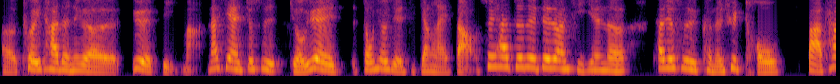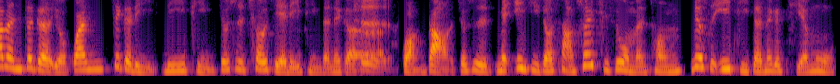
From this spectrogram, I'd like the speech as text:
呃推他的那个月饼嘛，那现在就是九月中秋节即将来到，所以他针对这段期间呢，他就是可能去投。把他们这个有关这个礼礼品，就是秋节礼品的那个广告，是就是每一集都上。所以其实我们从六十一集的那个节目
